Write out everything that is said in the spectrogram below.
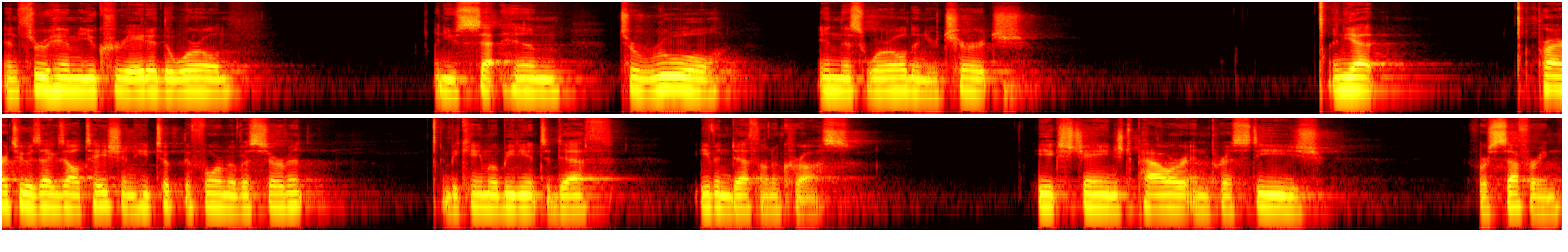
and through him you created the world, and you set him to rule in this world and your church. And yet, Prior to his exaltation, he took the form of a servant and became obedient to death, even death on a cross. He exchanged power and prestige for suffering,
